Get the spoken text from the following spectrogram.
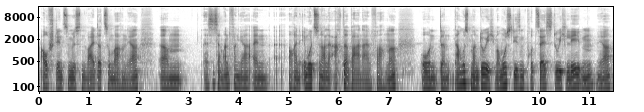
aufstehen zu müssen, weiterzumachen. Ja, ähm, es ist am Anfang ja ein, auch eine emotionale Achterbahn einfach. Ne? Und ähm, da muss man durch, man muss diesen Prozess durchleben, ja,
